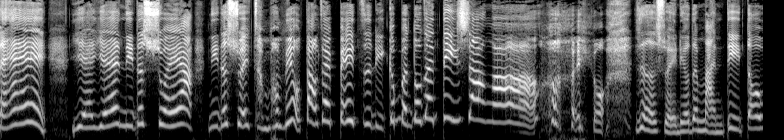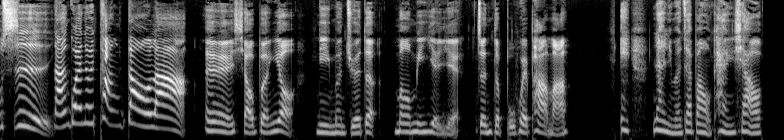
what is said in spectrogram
哎，爷爷，你的水啊，你的水怎么没有倒在杯子里？根本都在地上啊！哎呦，热水流的满地都是，难怪会烫到啦！哎，小朋友，你们觉得猫咪爷爷真的不会怕吗？哎，那你们再帮我看一下哦，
